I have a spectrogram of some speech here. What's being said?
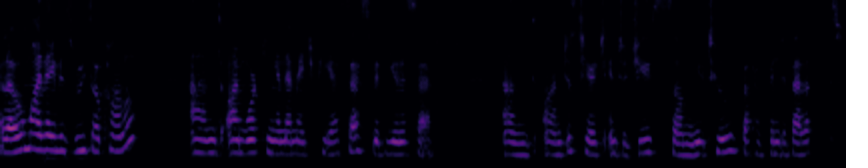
Hello, my name is Ruth O'Connell and I'm working in MHPSS with UNICEF and I'm just here to introduce some new tools that have been developed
